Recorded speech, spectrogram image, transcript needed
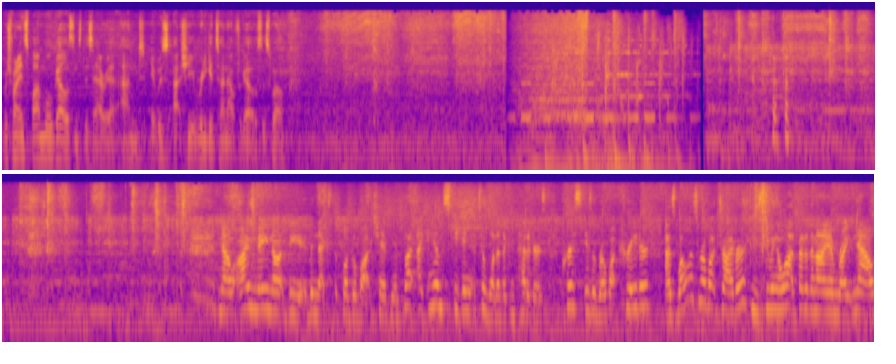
We're trying to inspire more girls into this area, and it was actually a really good turnout for girls as well. Now, I may not be the next Bugglebot champion, but I am speaking to one of the competitors. Chris is a robot creator as well as robot driver. He's doing a lot better than I am right now,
